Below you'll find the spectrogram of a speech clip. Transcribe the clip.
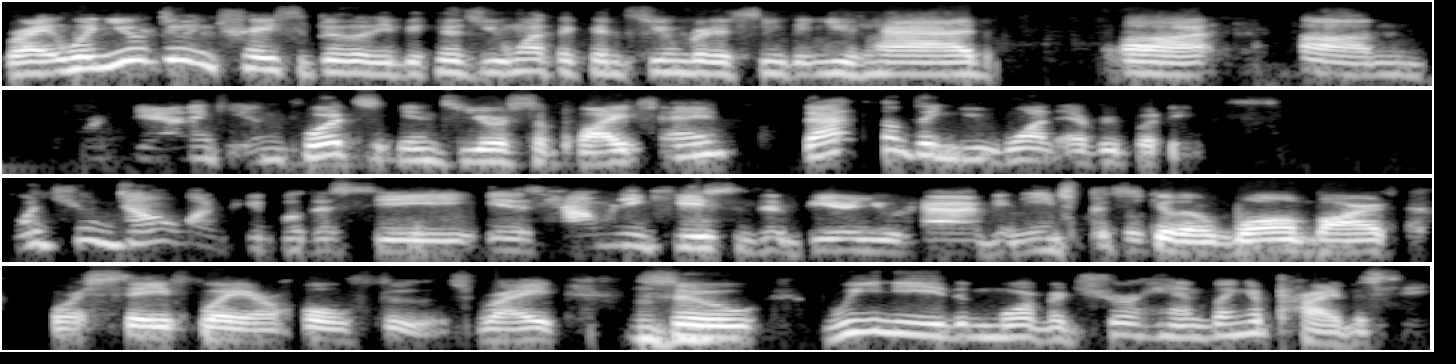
right? When you're doing traceability because you want the consumer to see that you had uh, um, organic inputs into your supply chain, that's something you want everybody to see. What you don't want people to see is how many cases of beer you have in each particular Walmart or Safeway or Whole Foods, right? Mm-hmm. So we need more mature handling of privacy.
